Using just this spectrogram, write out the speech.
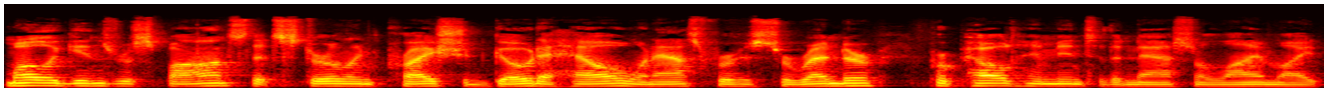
Mulligan's response that Sterling Price should go to hell when asked for his surrender propelled him into the national limelight.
